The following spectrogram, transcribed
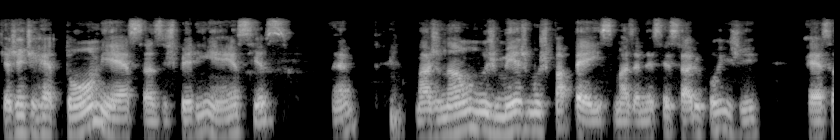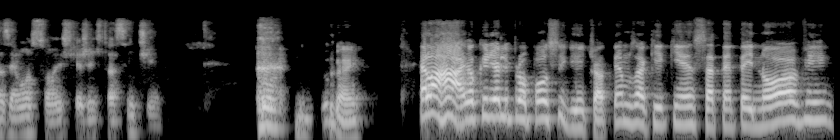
que a gente retome essas experiências, né? mas não nos mesmos papéis, mas é necessário corrigir essas emoções que a gente está sentindo. Muito bem. Ela, eu queria lhe propor o seguinte, ó, temos aqui 579,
